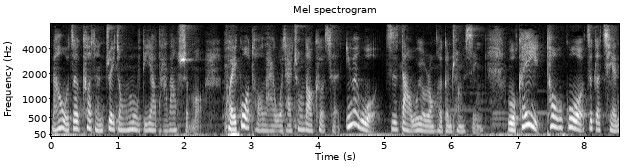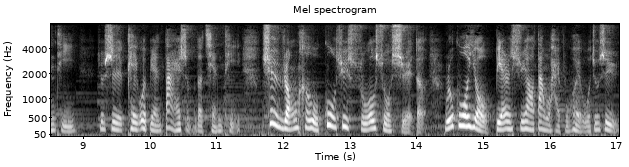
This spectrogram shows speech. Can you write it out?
然后我这个课程最终的目的要达到什么？回过头来我才创造课程，因为我知道我有融合跟创新，我可以透过这个前提。就是可以为别人带来什么的前提，去融合我过去所有所学的。如果有别人需要，但我还不会，我就去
